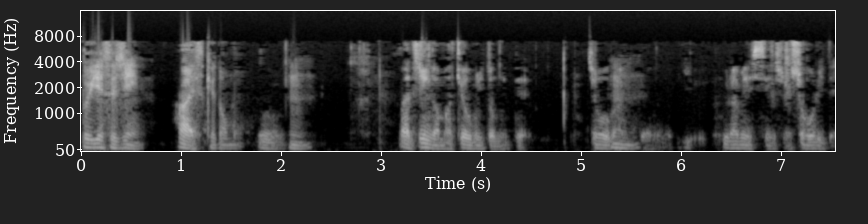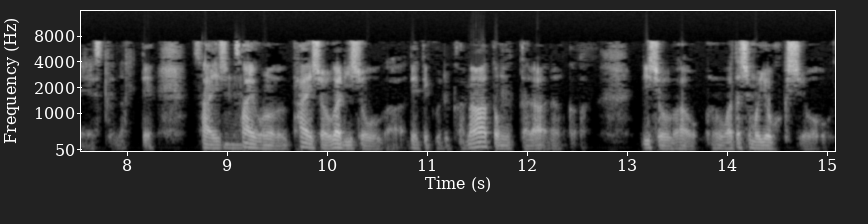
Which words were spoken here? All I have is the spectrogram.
VS ジンはいです。けども。うん。うん。まあ、ジンが負けを認めて、場外うんで、浦飯選手の勝利ですってなって、最うん最後の大将が李翔が出てくるかなと思ったら、なんか、李翔が、私も予告しよう。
